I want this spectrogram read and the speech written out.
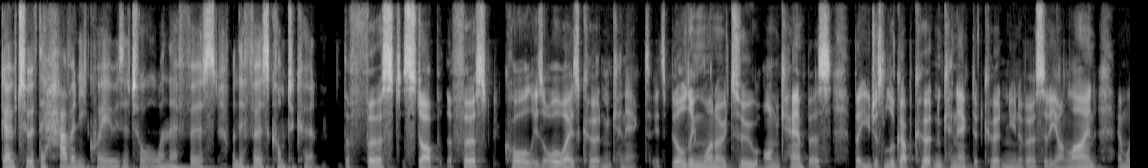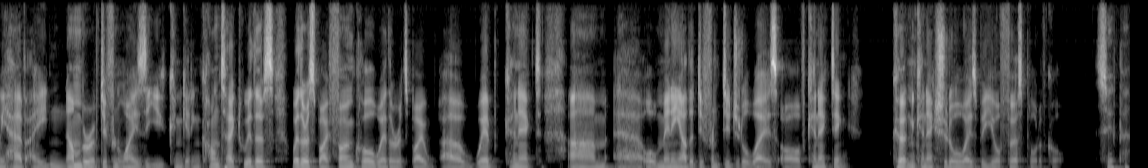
go to if they have any queries at all when they first when they first come to Curtin? The first stop, the first call is always Curtin Connect. It's Building 102 on campus, but you just look up Curtin Connect at Curtin University online, and we have a number of different ways that you can get in contact with us, whether it's by phone call, whether it's by uh, web connect, um, uh, or many other different digital ways of connecting. Curtin Connect should always be your first port of call. Super.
